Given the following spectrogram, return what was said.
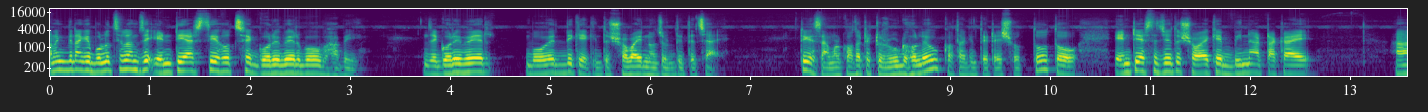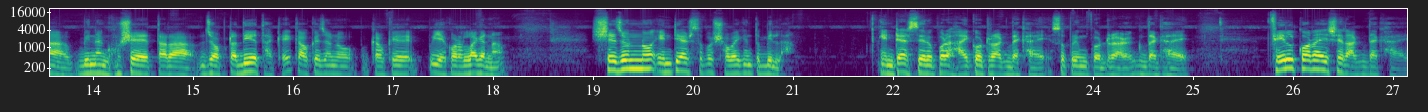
অনেক দিন আগে বলেছিলাম যে এনটিআরসি হচ্ছে গরিবের বউ ভাবি। যে গরিবের বউয়ের দিকে কিন্তু সবাই নজর দিতে চায়। ঠিক আছে, আমার কথাটা একটু রুড হলেও কথা কিন্তু এটাই সত্য। তো এনটিআরসি যেহেতু সবাইকে বিনা টাকায় হ্যাঁ বিনা ঘুষে তারা জবটা দিয়ে থাকে, কাউকে যেন কাউকে ইয়ে করা লাগে না, সেজন্য এনটিআরসির উপর সবাই কিন্তু বিলা। এনটিআরসির উপরে হাইকোর্ট রাগ দেখায় সুপ্রিম কোর্ট রাগ দেখায় ফেল করা এসে রাগ দেখায়,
